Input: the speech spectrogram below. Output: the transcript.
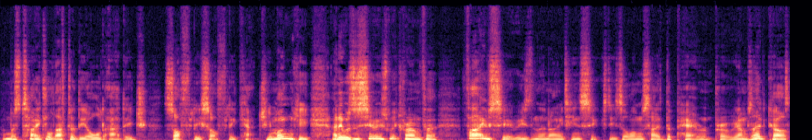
and was titled after the old adage, Softly Softly Catchy Monkey. And it was a series which ran for five series in the 1960s alongside the parent programme Z-Cars,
